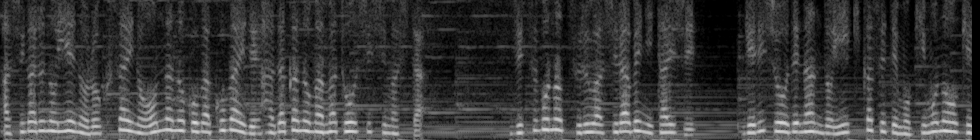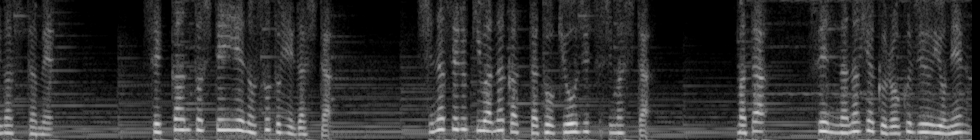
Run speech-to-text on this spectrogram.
足軽の家の6歳の女の子が戸外で裸のまま投資しました。実母の鶴は調べに対し、下痢症で何度言い聞かせても着物を汚すため、折檻として家の外へ出した。死なせる気はなかったと供述しました。また、1764年、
